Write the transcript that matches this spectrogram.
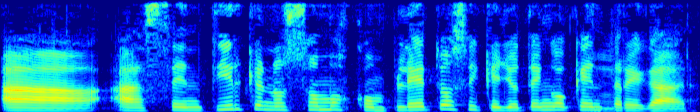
a, a sentir que no somos completos y que yo tengo que entregar.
